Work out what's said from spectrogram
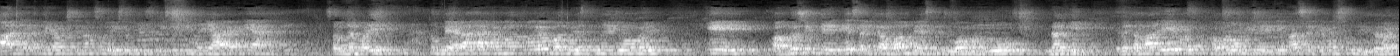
આ જ્યારે પેલા છેલ્લા 130 130 અહીંયા આયા કે આયા સમજ પડી તો પહેલા દાખલામાં કયો બંધ બેસતો નહીં જોવા મળ્યો કે અગ્રસિત્તેર 70 એ સંખ્યા બંધ બેસતું જોવા મળતું નથી. એટલે તમારે એ વસ્તુ ખબર હોવી જોઈએ કે આ સંખ્યામાં શું ડિફરન્ટ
